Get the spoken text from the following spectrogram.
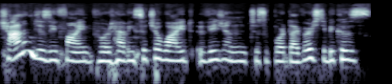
challenges you find for having such a wide vision to support diversity? Because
